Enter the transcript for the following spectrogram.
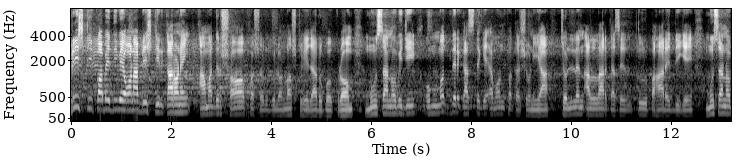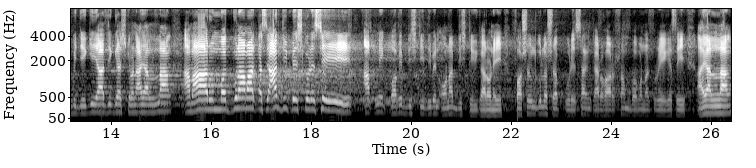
বৃষ্টি কবে দিবে অনাবৃষ্টির কারণে? আমাদের সব ফসলগুলো নষ্ট হয়ে যাওয়ার উপক্রম। মুসা নবীজি উম্মদদের কাছ থেকে এমন কথা শুনিয়া চললেন আল্লাহর কাছে তুর পাহাড়ের দিকে। মুসা নবীজি গিয়া জিজ্ঞাসা করেন আয় আল্লাহ, আমার উম্মদগুলো আমার কাছে আর্জি পেশ করেছে। আপনি কবে বৃষ্টি দিবেন, অনাবৃষ্টির কারণে? ফসলগুলো সব পুড়ে সাংকার হওয়ার সম্ভাবনা শুরু হয়ে গেছে। আয় আল্লাহ,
